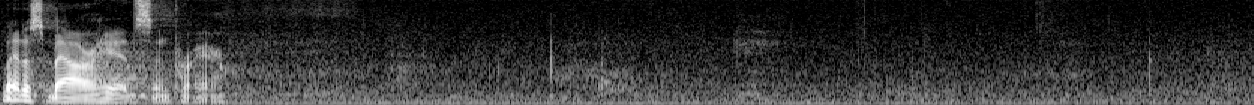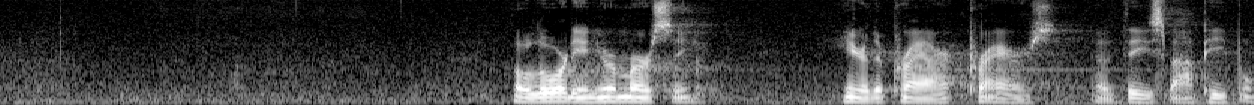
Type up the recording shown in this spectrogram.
Let us bow our heads in prayer. O oh Lord, in your mercy, hear the prayer, prayers of these five people.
